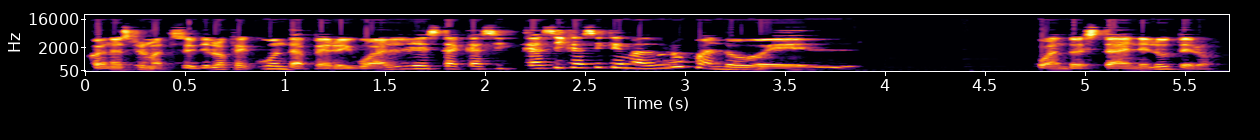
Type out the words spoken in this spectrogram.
cuando el espermatozoide lo fecunda, pero igual está casi, casi, casi que maduro cuando, el, cuando está en el útero.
